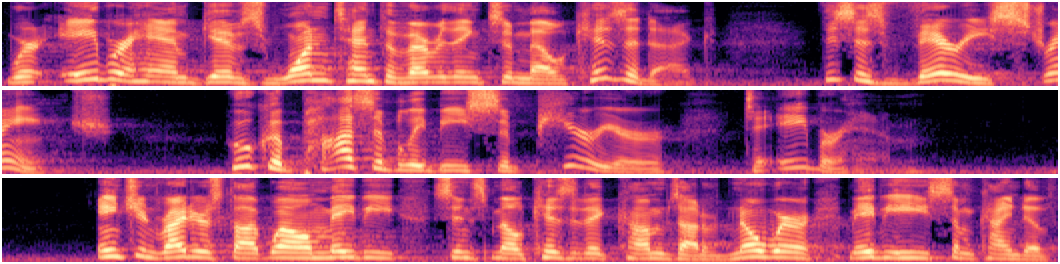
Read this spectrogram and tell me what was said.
where Abraham gives one tenth of everything to Melchizedek, this is very strange. Who could possibly be superior to Abraham? Ancient writers thought, well, maybe since Melchizedek comes out of nowhere, maybe he's some kind of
